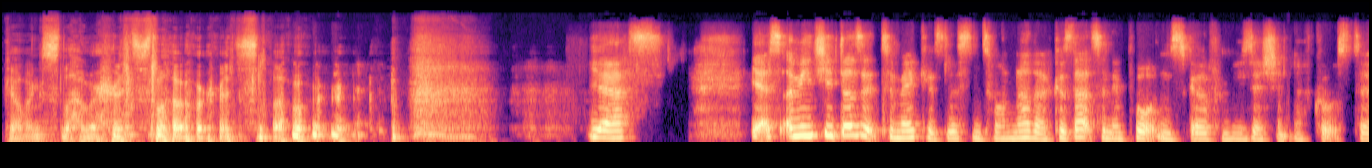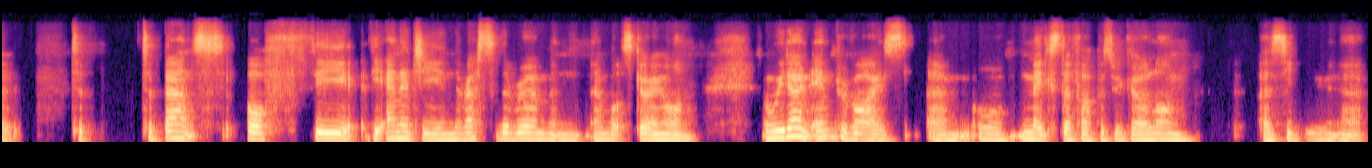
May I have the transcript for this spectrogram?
going slower and slower and slower. yes. Yes, I mean she does it to make us listen to one another because that's an important skill for a musician, of course, to to to bounce off the the energy in the rest of the room and, and what's going on. And we don't improvise um, or make stuff up as we go along, as you do in a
